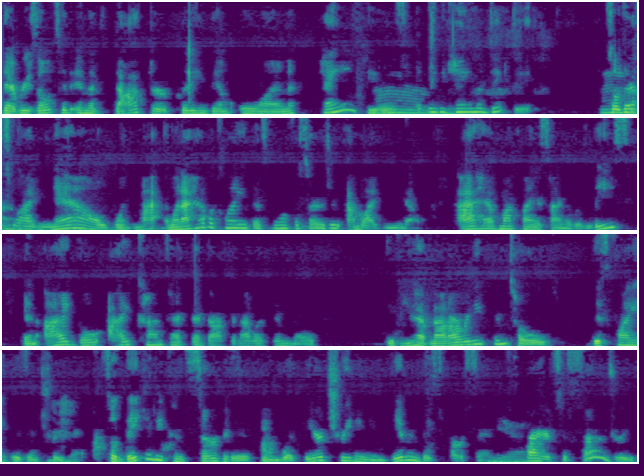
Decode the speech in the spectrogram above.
that resulted in the doctor putting them on pain pills and they Mm. became addicted. So that's Mm. why now when my when I have a client that's going for surgery, I'm like, no. I have my client sign a release and I go, I contact that doctor and I let them know if you have not already been told, this client is in treatment. So they can be conservative in what they're treating and giving this person Yeah. prior to surgery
